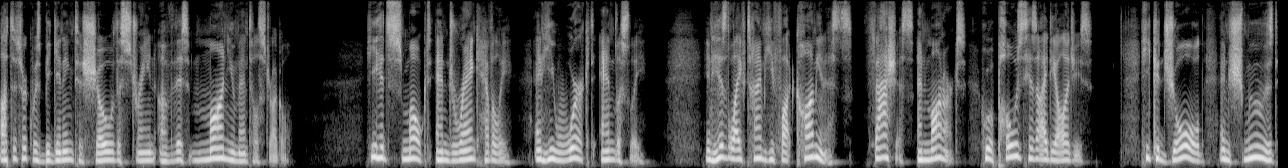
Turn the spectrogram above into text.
Ataturk was beginning to show the strain of this monumental struggle. He had smoked and drank heavily, and he worked endlessly. In his lifetime, he fought communists, fascists, and monarchs who opposed his ideologies. He cajoled and schmoozed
